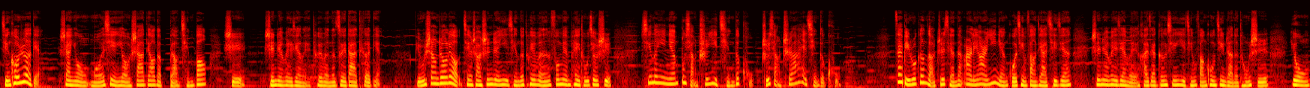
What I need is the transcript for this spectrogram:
紧扣热点。善用魔性又沙雕的表情包是深圳卫健委推文的最大特点。比如上周六介绍深圳疫情的推文封面配图就是“新的一年不想吃疫情的苦，只想吃爱情的苦”。再比如更早之前的2021年国庆放假期间，深圳卫健委还在更新疫情防控进展的同时，用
